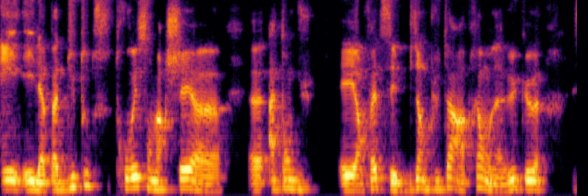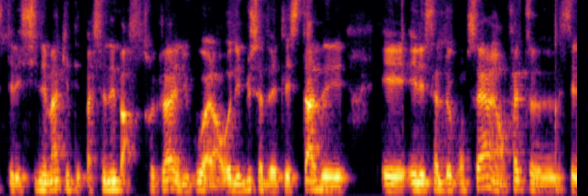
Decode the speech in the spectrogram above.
Et, il n'a pas du tout trouvé son marché euh, attendu. Et en fait, c'est bien plus tard, après, on a vu que c'était les cinémas qui étaient passionnés par ce truc-là. Et du coup, alors au début, ça devait être les stades et, les salles de concert. Et en fait, euh, c'est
